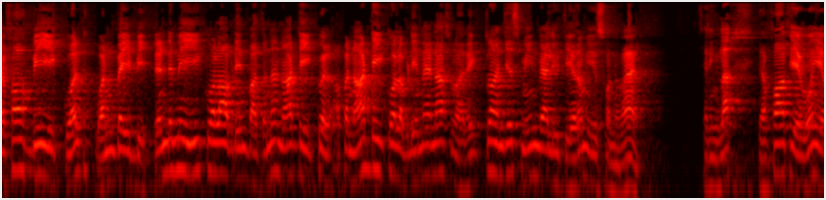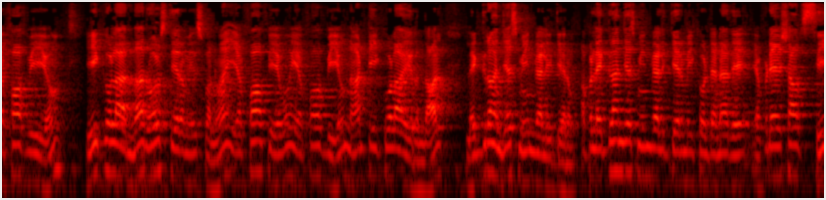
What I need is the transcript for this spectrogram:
f of b equal one by b ரெண்டுமே ஈக்குவலா அப்படின்னு பார்த்தோம்னா நாட் ஈக்குவல் அப்போ நாட் ஈக்குவல் அப்படின்னா என்ன சொல்லுவேன் Lagrange's mean value theorem use பண்ணுவேன். சரிங்களா? எஃப் ஆஃப் ஏவும் எஃப் ஆஃப் பியும் ஈக்குவலாக இருந்தால் ரோல்ஸ் தியரம் யூஸ் பண்ணுவேன். எஃப் ஆஃப் ஏவும் எஃப் ஆஃப் பியும் நாட் ஈக்குவலாக இருந்தால் லெக்ரான்ஜஸ் மீன் வேல்யூ தியரம் அப்போ Lagrange's mean value theorem equal என்னது? F dash of c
